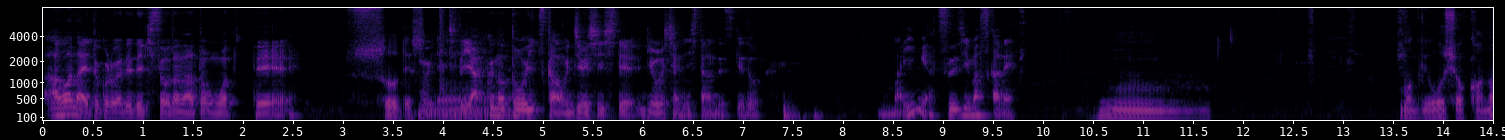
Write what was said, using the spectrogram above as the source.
合わないところが出てきそうだなと思って、そうですね。ちょっと役の統一感を重視して業者にしたんですけど、まあ意味は通じますかね。うーん。まあ業者かな。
